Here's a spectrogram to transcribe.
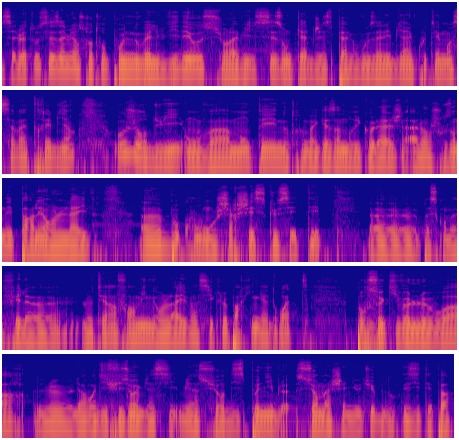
Salut à tous les amis, on se retrouve pour une nouvelle vidéo sur la ville saison 4, j'espère que vous allez bien, écoutez moi ça va très bien. Aujourd'hui on va monter notre magasin de bricolage, alors je vous en ai parlé en live, euh, beaucoup ont cherché ce que c'était, euh, parce qu'on a fait le, terraforming en live ainsi que le parking à droite. Pour ceux qui veulent le voir, la rediffusion est bien sûr disponible sur ma chaîne YouTube, donc n'hésitez pas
